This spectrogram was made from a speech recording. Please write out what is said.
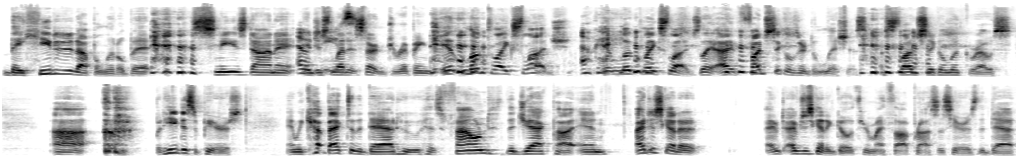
they heated it up a little bit, sneezed on it, Oh, and just let it start dripping. It looked like sludge. Okay. It looked like sludge. Like I, fudge sickles are delicious. A sludge sickle looked gross, uh, but he disappears, and we cut back to the dad who has found the jackpot. And I just gotta I've, I've just got to go through my thought process here as the dad.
